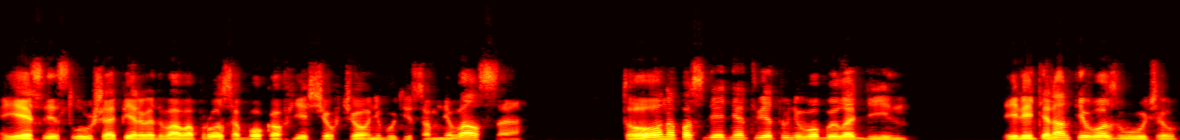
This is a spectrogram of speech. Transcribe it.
Если, слушая первые два вопроса, Боков еще в чем-нибудь и сомневался, то на последний ответ у него был один — и лейтенант его озвучил.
